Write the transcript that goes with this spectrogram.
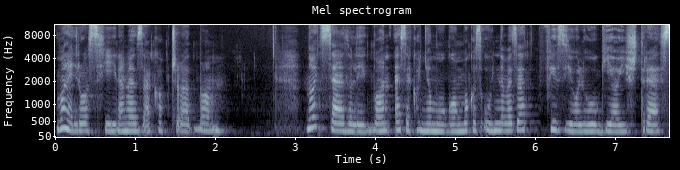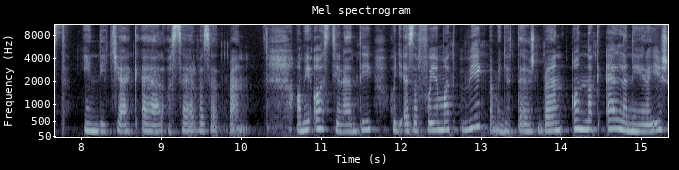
van egy rossz hírem ezzel kapcsolatban. Nagy százalékban ezek a nyomógombok az úgynevezett fiziológiai stresszt indítják el a szervezetben. Ami azt jelenti, hogy ez a folyamat végbe megy a testben, annak ellenére is,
